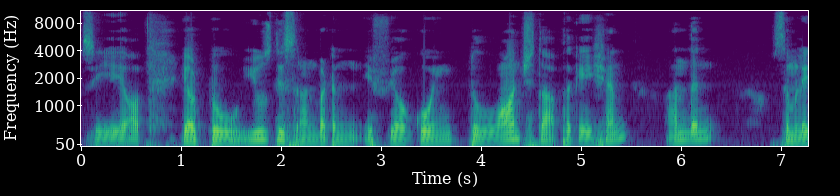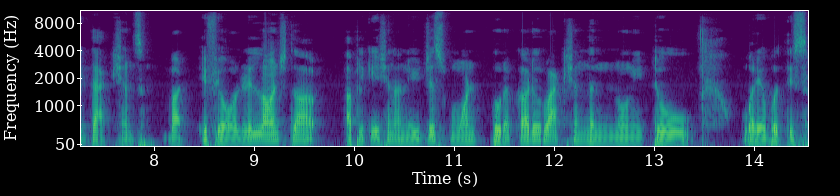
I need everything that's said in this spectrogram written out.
See uh, you have to use this run button if you're going to launch the application and then simulate the actions. But if you already launched the application and you just want to record your action then no need to worry about this.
